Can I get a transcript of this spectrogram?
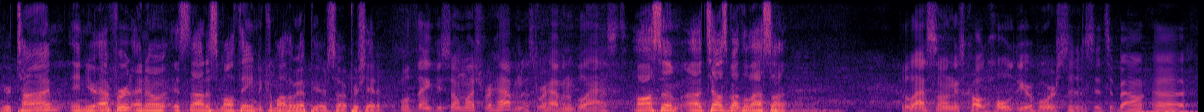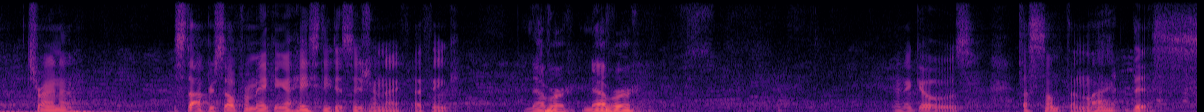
your time and your effort. I know it's not a small thing to come all the way up here, so I appreciate it. Well, thank you so much for having us. We're having a blast. Awesome. Uh, tell us about the last song. The last song is called Hold Your Horses. It's about uh, trying to stop yourself from making a hasty decision, I, I think. Never, never. And it goes a something like this.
